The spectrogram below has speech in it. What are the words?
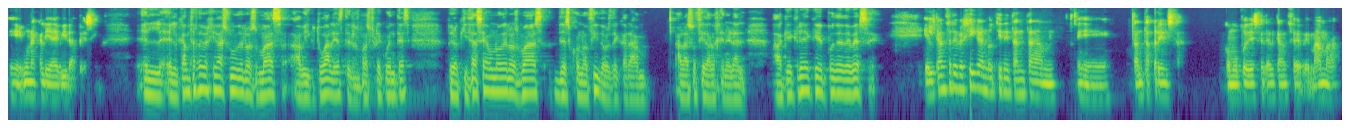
eh, una calidad de vida pésima. El, cáncer de vejiga es uno de los más habituales, de los más frecuentes, pero quizás sea uno de los más desconocidos de cara a la sociedad en general. ¿A qué cree que puede deberse? El cáncer de vejiga no tiene tanta, eh, tanta prensa como puede ser el cáncer de mama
